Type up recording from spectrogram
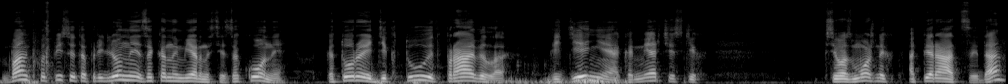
Банк подписывает определенные закономерности, законы, которые диктуют правила ведения коммерческих всевозможных операций, да?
